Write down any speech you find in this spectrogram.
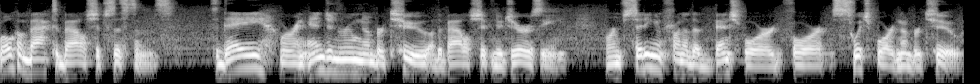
Welcome back to Battleship Systems. Today we're in engine room number two of the Battleship New Jersey. We're sitting in front of the bench board for switchboard number two.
